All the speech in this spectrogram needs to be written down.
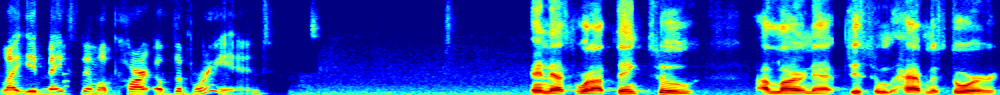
Like it makes them a part of the brand. And that's what I think too. I learned that just from having a store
